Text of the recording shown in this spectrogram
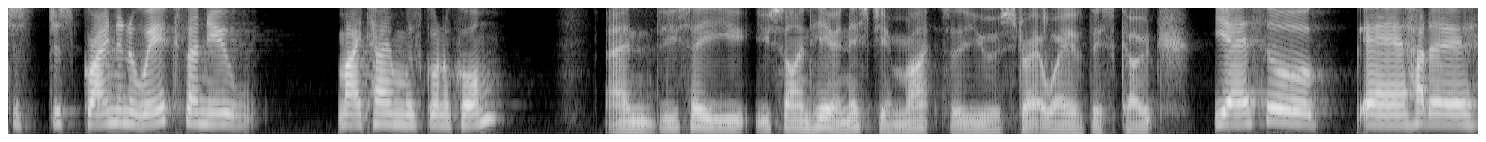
Just just grinding away because I knew my time was going to come. And you say you, you signed here in this gym, right? So you were straight away with this coach. Yeah, so uh, had a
